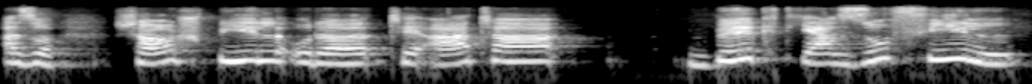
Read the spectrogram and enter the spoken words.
also Schauspiel oder Theater birgt ja so viel,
